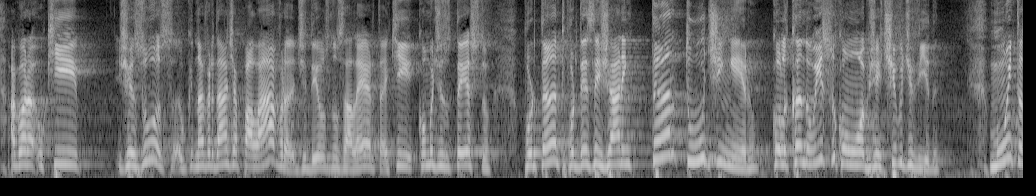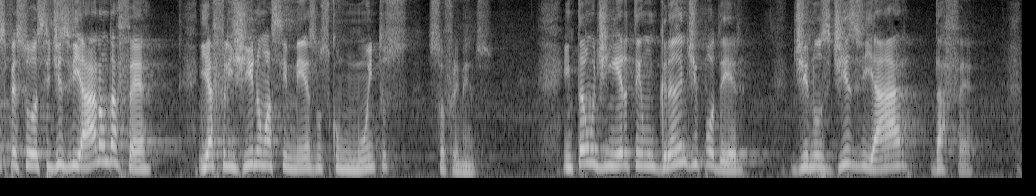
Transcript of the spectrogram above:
Agora, o que Jesus, na verdade a palavra de Deus nos alerta é que, como diz o texto, portanto, por desejarem tanto o dinheiro, colocando isso como um objetivo de vida, muitas pessoas se desviaram da fé e afligiram a si mesmos com muitos sofrimentos. Então, o dinheiro tem um grande poder de nos desviar da fé,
